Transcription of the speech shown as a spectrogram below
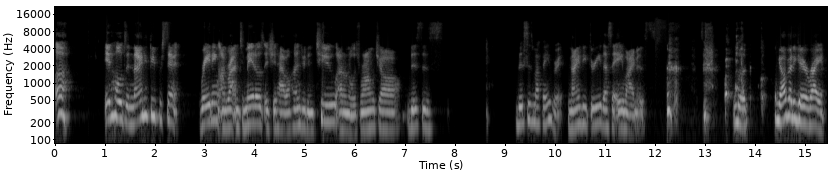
Ugh. It holds a 93% rating on Rotten Tomatoes. It should have 102. I don't know what's wrong with y'all. This is this is my favorite. 93, that's an A minus. Look, y'all better get it right.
